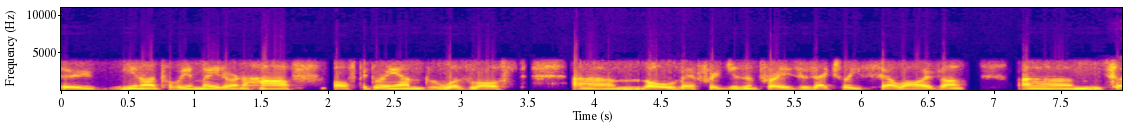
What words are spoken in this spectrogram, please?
to you know probably a metre and a half off the ground was lost. Um, all of our fridges and freezers actually fell over. Um, so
